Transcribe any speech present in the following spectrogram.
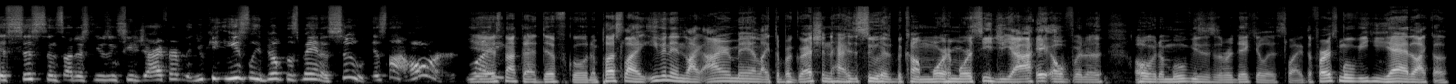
assistants are just using CGI for everything. You can easily build this man a suit. It's not hard. Yeah, Like, it's not that difficult. And plus, like even in like Iron Man, like the progression has suit has become more and more CGI over the over the movies is ridiculous. Like the first movie, he had like a,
